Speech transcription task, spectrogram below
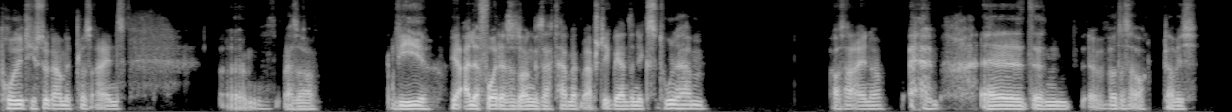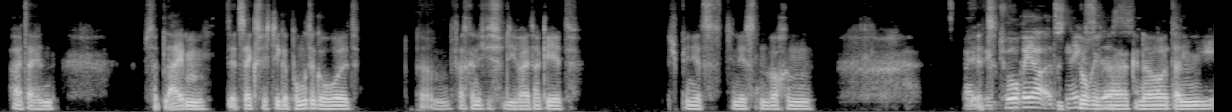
positiv sogar mit plus eins. Ähm, also, wie wir alle vor der Saison gesagt haben, mit dem Abstieg werden sie nichts zu tun haben, außer einer. äh, dann wird es auch, glaube ich, weiterhin so bleiben. Jetzt sechs wichtige Punkte geholt. Ähm, ich weiß gar nicht, wie es für die weitergeht. Ich bin jetzt die nächsten Wochen bei Victoria als nächstes. Victoria, genau, dann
